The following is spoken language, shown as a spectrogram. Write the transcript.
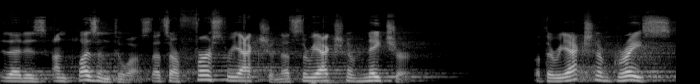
that is unpleasant to us. That's our first reaction. That's the reaction of nature. But the reaction of grace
